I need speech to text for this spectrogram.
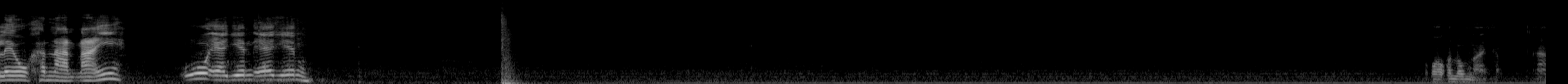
เร็วขนาดไหน โอ้แอร์เย็นแอร์เย็น ปอพัดลมหน่อยครับอะ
